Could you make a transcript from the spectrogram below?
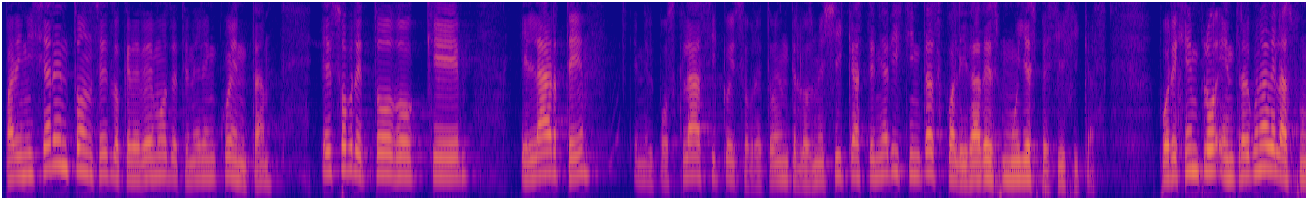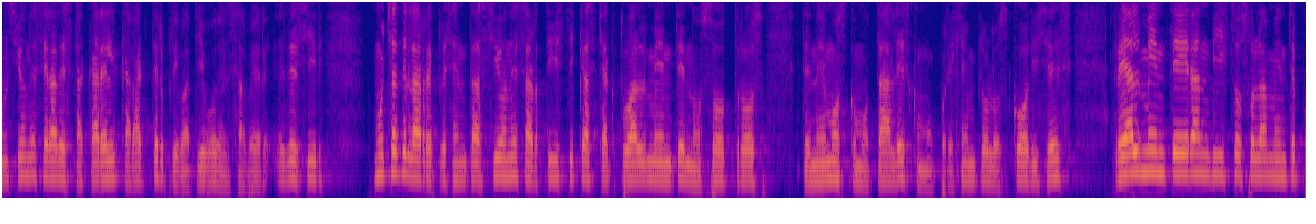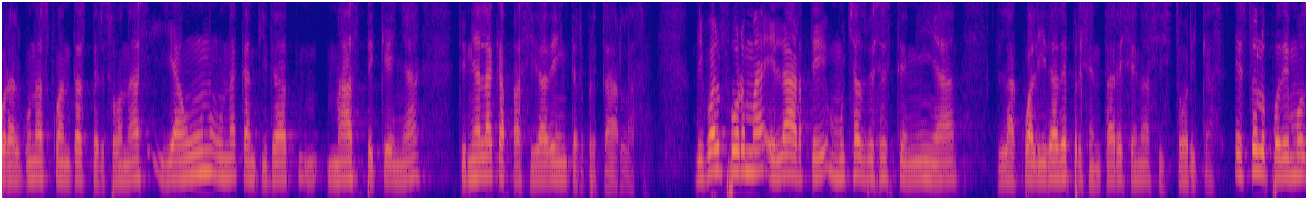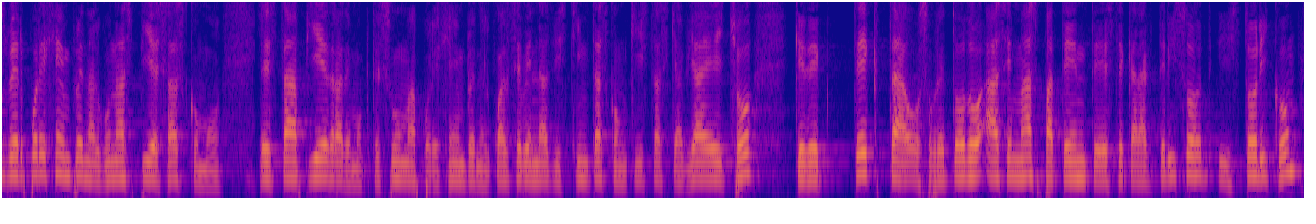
Para iniciar entonces, lo que debemos de tener en cuenta es sobre todo que el arte en el posclásico y sobre todo entre los mexicas tenía distintas cualidades muy específicas. Por ejemplo, entre algunas de las funciones era destacar el carácter privativo del saber, es decir, muchas de las representaciones artísticas que actualmente nosotros tenemos como tales, como por ejemplo los códices, realmente eran vistos solamente por algunas cuantas personas y aún una cantidad más pequeña tenía la capacidad de interpretarlas. De igual forma, el arte muchas veces tenía la cualidad de presentar escenas históricas. Esto lo podemos ver, por ejemplo, en algunas piezas como esta piedra de Moctezuma, por ejemplo, en el cual se ven las distintas conquistas que había hecho, que detecta o sobre todo hace más patente este carácter histórico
